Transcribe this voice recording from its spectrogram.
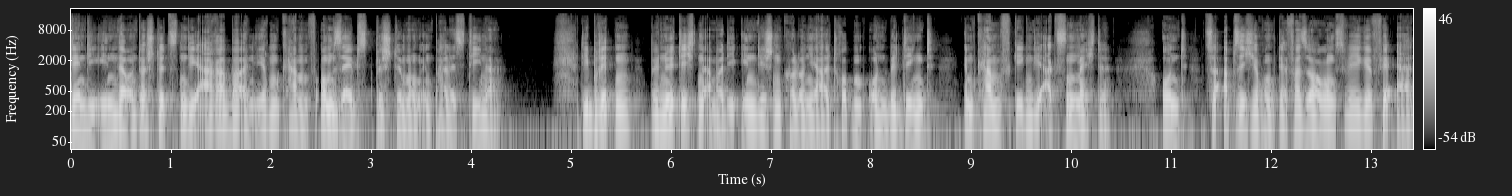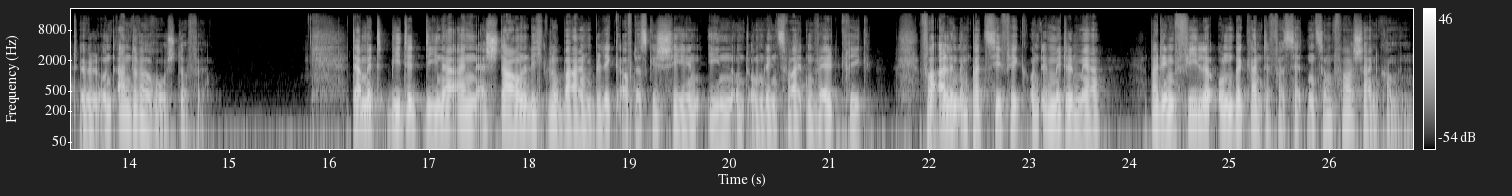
Denn die Inder unterstützten die Araber in ihrem Kampf um Selbstbestimmung in Palästina. Die Briten benötigten aber die indischen Kolonialtruppen unbedingt im Kampf gegen die Achsenmächte und zur Absicherung der Versorgungswege für Erdöl und andere Rohstoffe. Damit bietet Diener einen erstaunlich globalen Blick auf das Geschehen in und um den Zweiten Weltkrieg, vor allem im Pazifik und im Mittelmeer, bei dem viele unbekannte Facetten zum Vorschein kommen.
